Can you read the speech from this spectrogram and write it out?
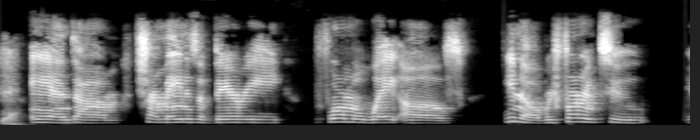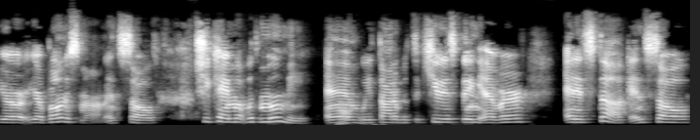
Yeah, And um, Charmaine is a very formal way of, you know, referring to your your bonus mom. And so she came up with Moomy, and Oh. we thought it was the cutest thing ever, and it stuck. And so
